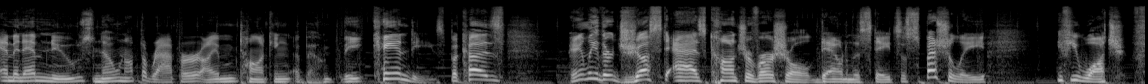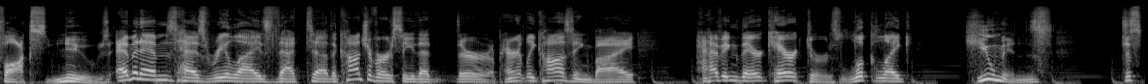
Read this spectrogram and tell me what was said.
Eminem news. No, not the rapper. I'm talking about the candies because apparently they're just as controversial down in the states, especially if you watch Fox News. M&M's has realized that uh, the controversy that they're apparently causing by having their characters look like humans just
